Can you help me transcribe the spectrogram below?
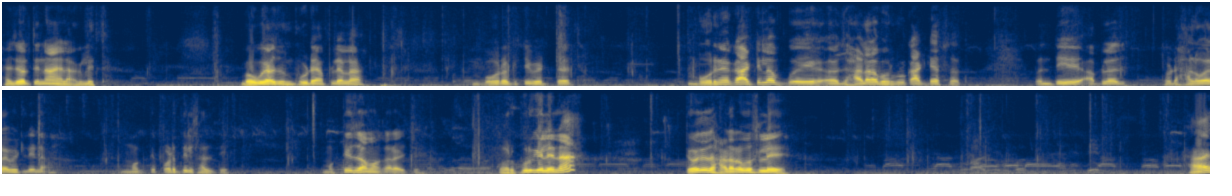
ह्याच्यावरती नाही लागलेत. बघूया अजून पुढे आपल्याला बोरं किती भेटतात? बोरीने काठीला झाडाला भरपूर काटे असतात. पण ती आपल्याला थोडे हलवायला भेटली ना मग ते पडतील खालती. मग ते जमा करायचे. भरपूर गेले ना? तेव्हा ते झाडावर बसले. हाय.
